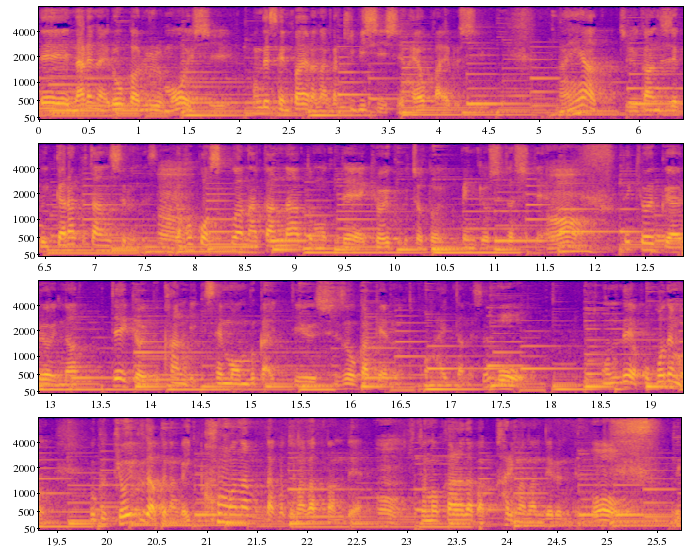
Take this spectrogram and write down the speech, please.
で慣れないローカルルールも多いしほんで先輩らなんか厳しいし早く帰るしなんやっていう感じで一回落胆するんです、うん。で矛を救わなあかんなと思って教育部ちょっと勉強しだして。あで教育やるようになって教育管理専門部会っていう静岡県のところに入ったんですほんでここでも僕教育学なんか一個も学んだことなかったんでうん。人の体ばっかり学んでるんで。で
